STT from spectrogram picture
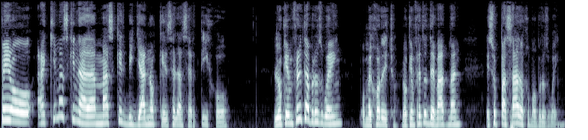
Pero aquí más que nada, más que el villano que es el acertijo, lo que enfrenta a Bruce Wayne, o mejor dicho, lo que enfrenta de Batman, es su pasado como Bruce Wayne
